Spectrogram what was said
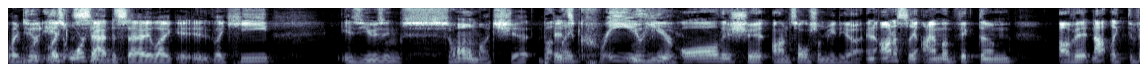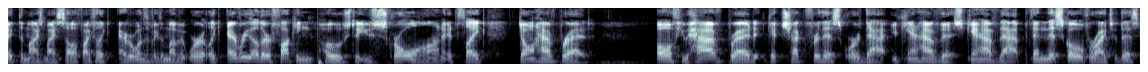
Like, Dude, like his sad to say, like, it- like he is using so much shit. But it's like, crazy. You hear all this shit on social media, and honestly, I'm a victim of it. Not like to victimize myself. I feel like everyone's a victim of it. Where like every other fucking post that you scroll on, it's like, don't have bread. Oh, if you have bread, get checked for this or that. You can't have this. You can't have that. But then this go overrides with this.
